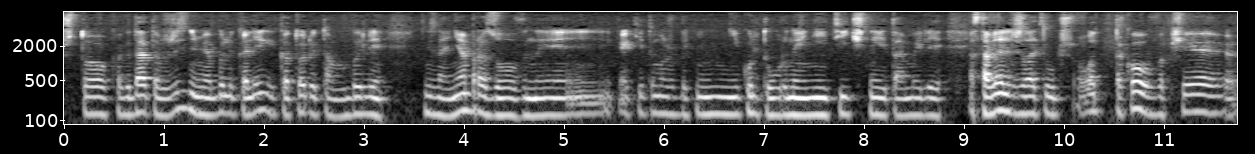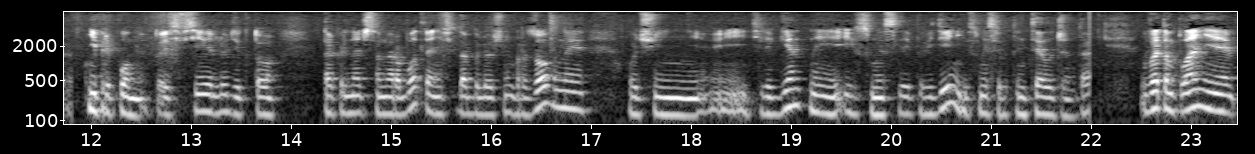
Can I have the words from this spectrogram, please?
что когда-то в жизни у меня были коллеги, которые там были, не знаю, необразованные, какие-то, может быть, некультурные, неэтичные там, или оставляли желать лучше. Вот такого вообще не припомню. То есть все люди, кто так или иначе со мной работали, они всегда были очень образованные, очень интеллигентные и в смысле поведения, и в смысле вот intelligent, да. В этом плане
